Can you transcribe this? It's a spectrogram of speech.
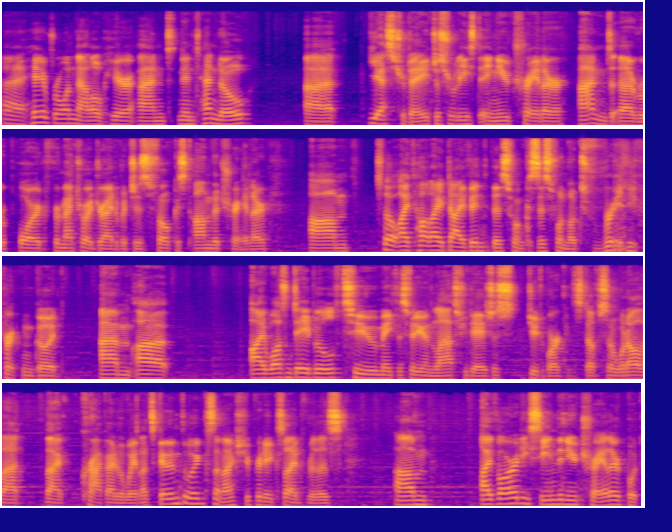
Uh, hey everyone, Nalo here, and Nintendo uh, yesterday just released a new trailer and a report for Metroid Dread, which is focused on the trailer. Um, so I thought I'd dive into this one because this one looks really freaking good. Um, uh, I wasn't able to make this video in the last few days just due to work and stuff, so with all that, that crap out of the way, let's get into it because I'm actually pretty excited for this. Um, I've already seen the new trailer, but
